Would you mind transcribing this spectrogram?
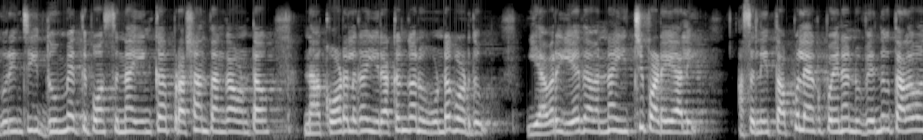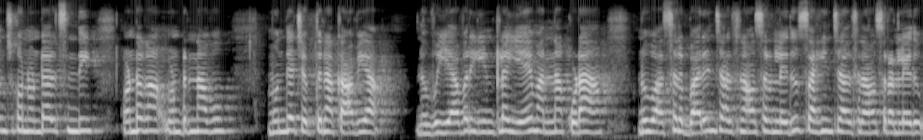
గురించి దుమ్మెత్తిపోస్తున్నా ఇంకా ప్రశాంతంగా ఉంటావు. నా కోడలుగా ఈ రకంగా నువ్వు ఉండకూడదు. ఎవరు ఏదవన్నా ఇచ్చి పడేయాలి. అసలు నీ తప్పు లేకపోయినా నువ్వెందుకు తల వంచుకొని ఉండాల్సింది? ఉండగా ఉంటున్నావు. ముందే చెప్తున్నా కావ్య నువ్వు ఎవరి ఇంట్లో ఏమన్నా కూడా నువ్వు అసలు భరించాల్సిన అవసరం లేదు సహించాల్సిన అవసరం లేదు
